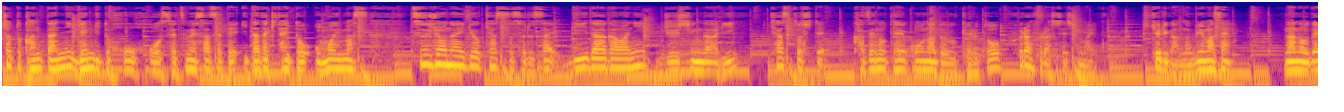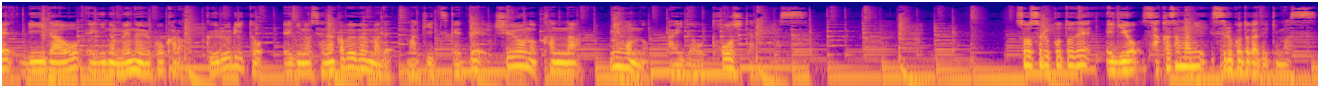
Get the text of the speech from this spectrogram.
ちょっと簡単に原理と方法を説明させていただきたいと思います。通常の営業をキャストする際、リーダー側に重心があり、キャストして風の抵抗などを受けるとフラフラしてしまい、飛距離が伸びません。なので、リーダーをエギの目の横からぐるりとエギの背中部分まで巻きつけて、中央のカンナ2本の間を通してあげます。そうすることで、エギを逆さまにすることができます。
